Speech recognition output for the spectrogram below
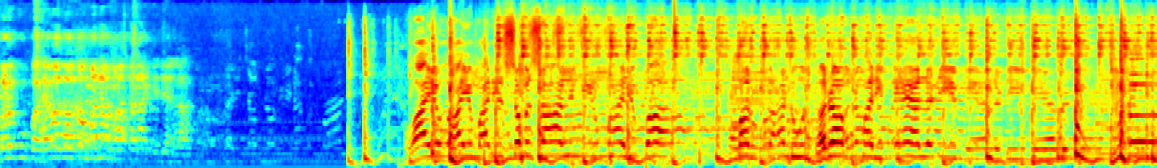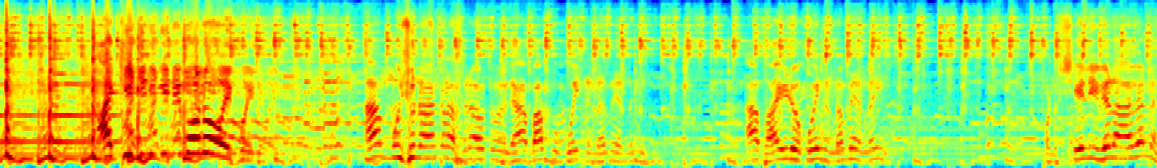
ફરકું પહેવા દો તો મને માતાના કીધે વાયુ વાયુ મારી શમશાનની માલપા મારું કાંડું ધરમ મારી મેલડી મેલડી મેલડી. આખી જિંદગી ને મોનો હોય કોઈને. આ મૂછના આંકડા ફરાવતો હોય આ બાપુ કોઈને નમે નહીં. આ ભાઈડો કોઈને નમે નહીં. પણ શેલી વેળા આવે ને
